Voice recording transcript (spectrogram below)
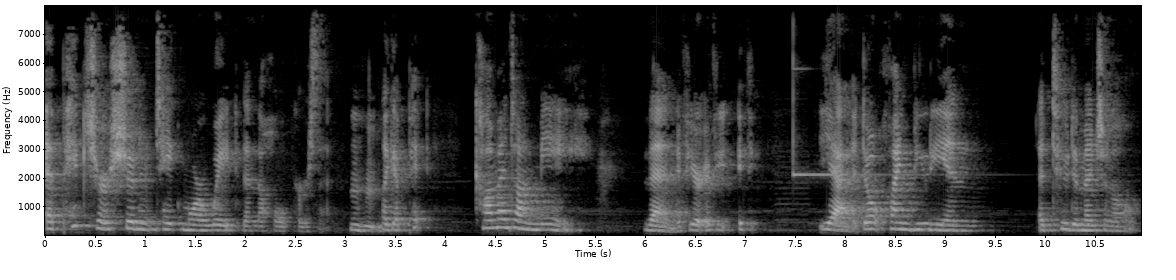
A picture shouldn't take more weight than the whole person hmm like a pic- comment on me then if you're if you if yeah don't find beauty in a two-dimensional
